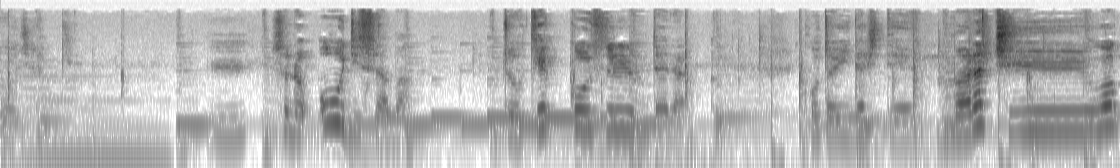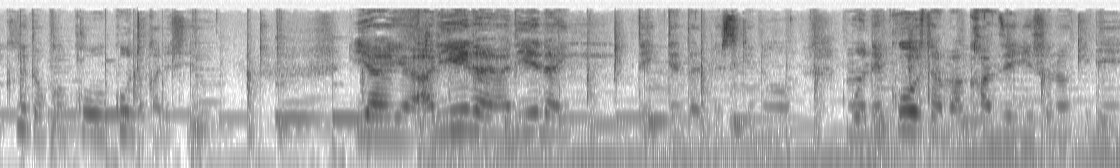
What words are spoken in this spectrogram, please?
王子だっけんその王子様と結婚するみたいなこと言い出してまだ中学とか高校とかですよいやいやありえないありえないって言ってたんですけどもう猫王様は完全にその気で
